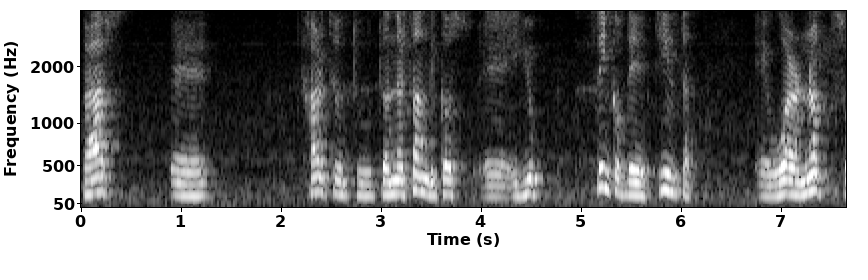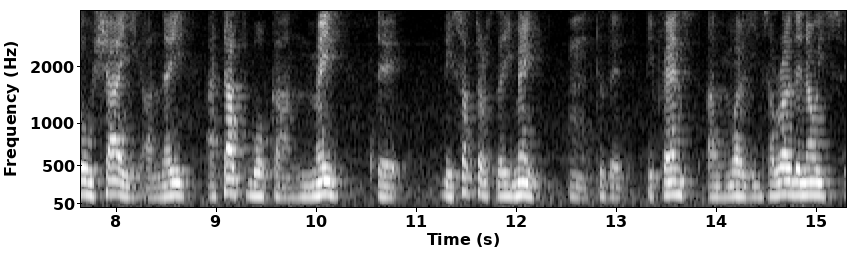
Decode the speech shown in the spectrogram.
perhaps uh, hard to, to, to understand because uh, if you think of the teams that uh, were not so shy and they attacked Boca and made the disasters they made Mm. to the defense and well Insaurralde now is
